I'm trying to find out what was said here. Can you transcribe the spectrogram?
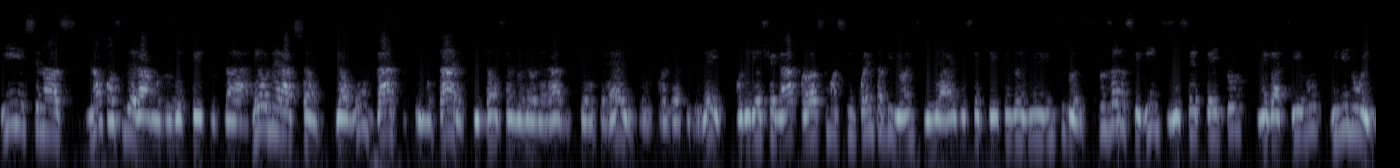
e se nós não considerarmos os efeitos da reoneração de alguns gastos tributários que estão sendo reonerados pelo PL, pelo projeto de lei, poderia chegar próximo a 50 bilhões de reais esse efeito em 2022. Nos anos seguintes, esse efeito negativo diminui,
